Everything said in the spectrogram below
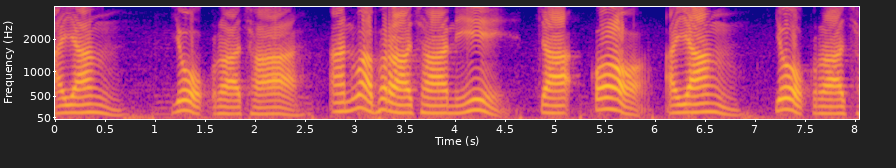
อายัง โยกราชา อันว่าพระราชานี้ จะก็อายังโยกราช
